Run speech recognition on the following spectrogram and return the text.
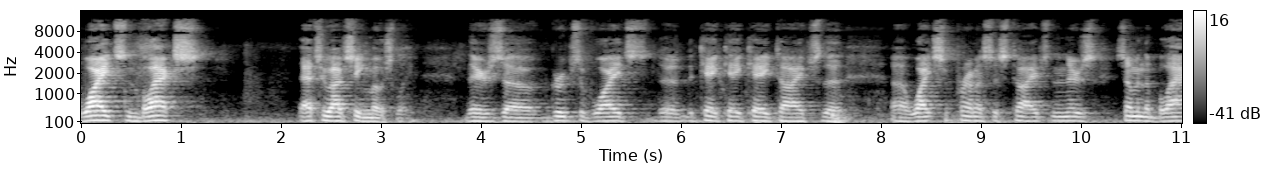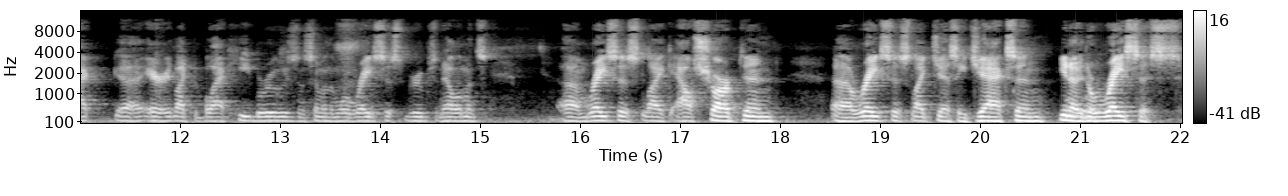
whites and blacks. That's who I've seen mostly. There's uh, groups of whites, the, the KKK types, the uh, white supremacist types, and then there's some in the black uh, area, like the black Hebrews, and some of the more racist groups and elements. Um, racists like Al Sharpton, uh, racists like Jesse Jackson, you know, the racists.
